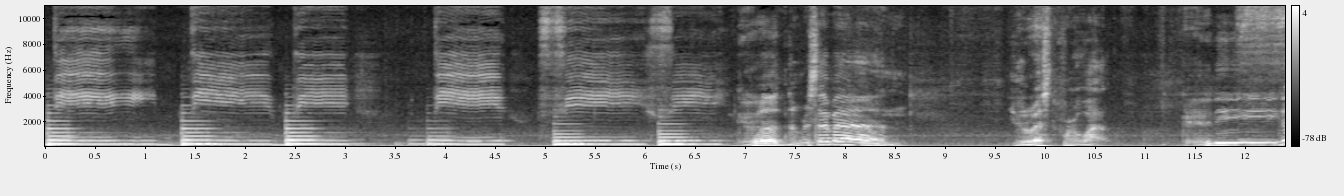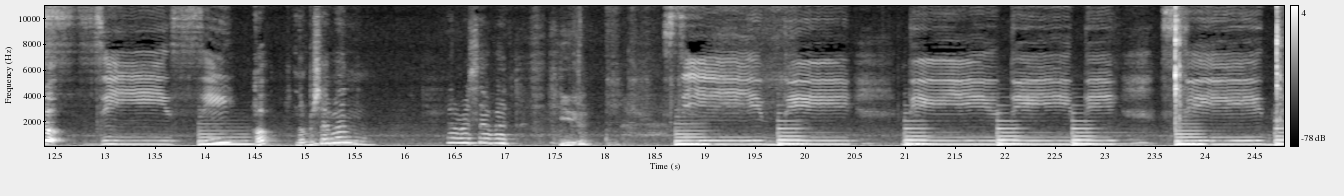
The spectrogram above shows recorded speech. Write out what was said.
D. D. D. D. C. C. Good. Number seven. You rest for a while. Okay, ready? Go. C. C. Oh, number seven. Mm. Number seven. Here. C. D. D. D. D. C. D.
